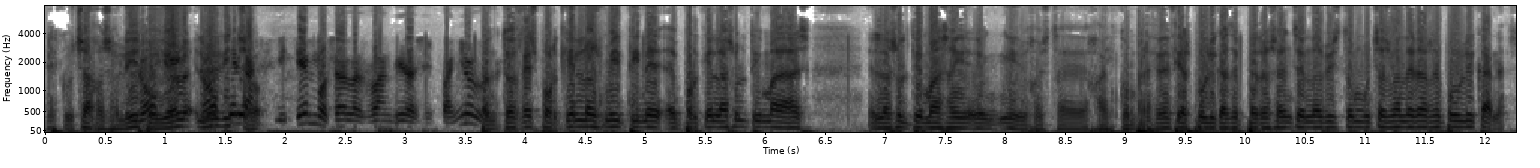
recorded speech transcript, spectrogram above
Escucha, José Luis, No, yo lo, he que dicho. las quitemos a las banderas españolas. Entonces, ¿por qué en los mítines, eh, por qué en las últimas, en las últimas eh, hijo, este, ay, comparecencias públicas de Pedro Sánchez no has visto muchas banderas republicanas?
